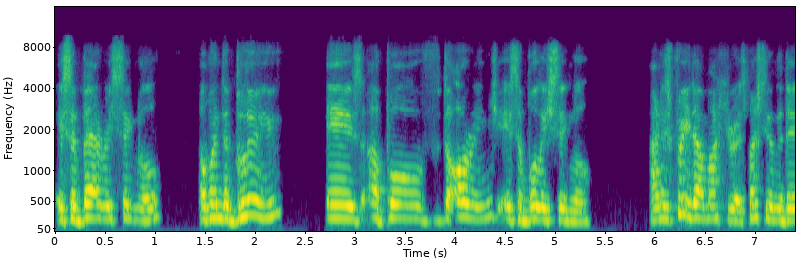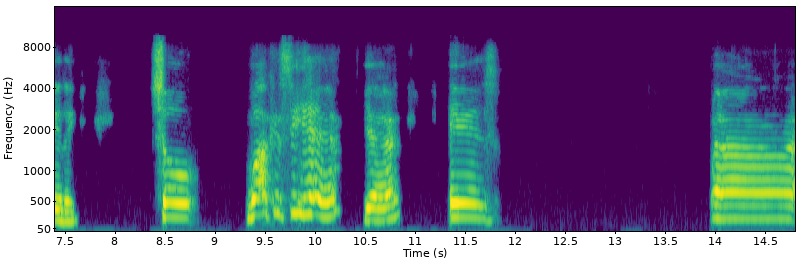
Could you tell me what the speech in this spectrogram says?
it's a bearish signal, and when the blue is above the orange, it's a bullish signal, and it's pretty damn accurate, especially on the daily. So what I can see here, yeah, is uh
